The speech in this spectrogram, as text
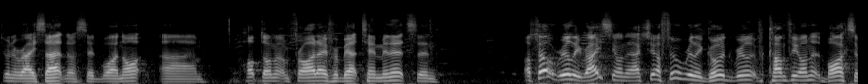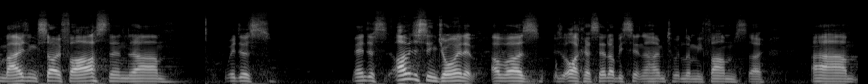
you want to race that? And I said, why not? Um, hopped on it on Friday for about 10 minutes and I felt really racy on it actually. I feel really good, really comfy on it. The bike's amazing, so fast, and um, we just, man, just I'm just enjoying it. Otherwise, like I said, I'll be sitting at home twiddling my thumbs. So, um,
